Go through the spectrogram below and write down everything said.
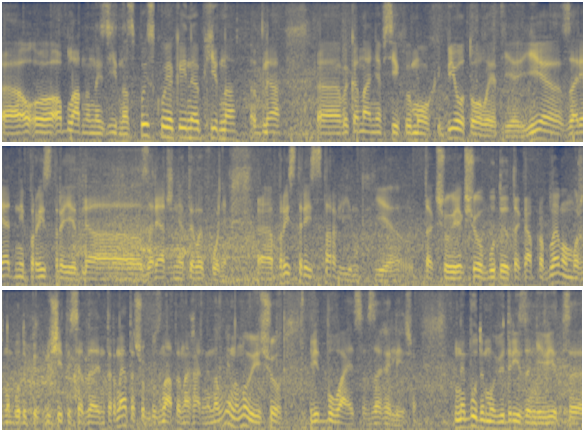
е, обладнаний згідно списку, який необхідно для е, виконання всіх вимог. Біотуалет є, є зарядні пристрої для зарядження телефонів. Е, Пристрій Starlink є. Так що, якщо буде така проблема, можна буде підключитися до інтернету, щоб знати нагальні новини. Ну і що відбувається взагалі. Не будемо відрізані від е,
